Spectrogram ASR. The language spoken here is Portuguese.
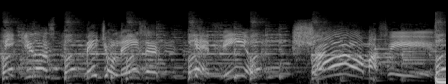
Piquilas, Major Laser, Kevinho, chama, filho!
